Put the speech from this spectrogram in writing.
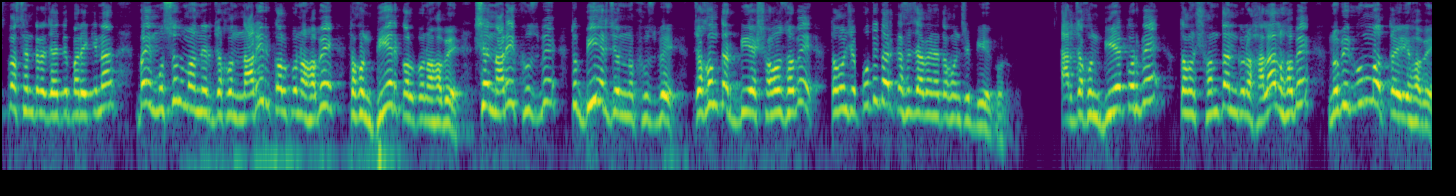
স্পা সেন্টারে যাইতে পারে কিনা। ভাই, মুসলমানের যখন নারীর কল্পনা হবে, তখন বিয়ের কল্পনা হবে। সে নারী খুঁজবে তো বিয়ের জন্য খুঁজবে। যখন তার বিয়ে সহজ হবে, তখন সে পতিতার কাছে যাবে না, তখন সে বিয়ে করবে। আর যখন বিয়ে করবে, তখন সন্তানগুলো হালাল হবে, নবীর উম্মত তৈরি হবে।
